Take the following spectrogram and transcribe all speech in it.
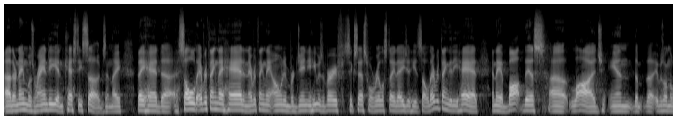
uh, their name was Randy and Kesty Suggs. And they, they had uh, sold everything they had and everything they owned in Virginia. He was a very successful real estate agent. He had sold everything that he had, and they had bought this uh, lodge in the, the, it was on the,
